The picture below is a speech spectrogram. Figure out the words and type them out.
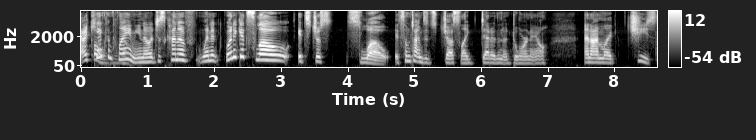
i can't Oh, complain you know it just kind of when it when it gets slow it's just slow it sometimes it's just like deader than a doornail And I'm like, geez,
